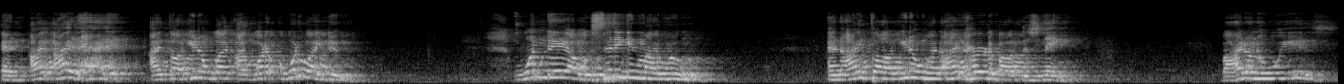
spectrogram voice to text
and I, I had had it. I thought, you know what? I, what? What do I do? One day I was sitting in my room, and I thought, you know what? I'd heard about this name, but I don't know who he is.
